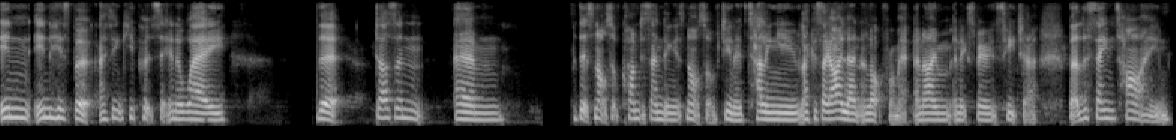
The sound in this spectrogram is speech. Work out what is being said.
in in his book i think he puts it in a way that doesn't um that's not sort of condescending. It's not sort of you know telling you like i say i learnt a lot from it and i'm an experienced teacher. But at the same time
